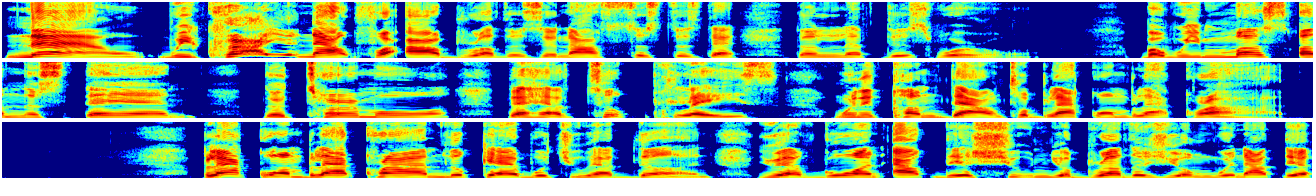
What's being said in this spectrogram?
Now we crying out for our brothers and our sisters that done left this world. But we must understand the turmoil that have took place when it come down to black on black crime. Black on black crime, look at what you have done. You have gone out there shooting your brothers. You went out there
